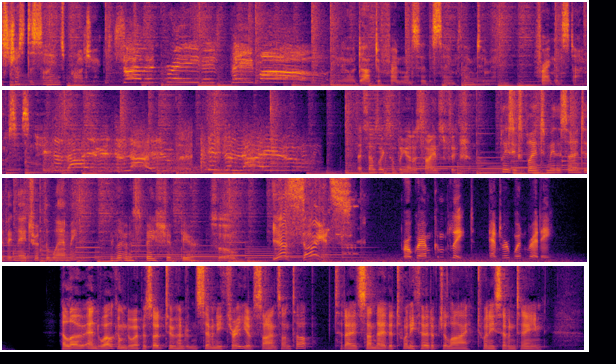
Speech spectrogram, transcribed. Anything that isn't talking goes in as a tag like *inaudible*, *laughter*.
It's just a science project. Soylent Green is people! You know, a doctor friend once said the same thing to me. Frankenstein was his name. It's alive! It's alive! It's alive! That sounds like something out of science fiction. Please explain to me the scientific nature of the whammy. We live in a spaceship, dear. So, Yes, science! Program complete. Enter when ready. Hello and welcome to episode 273 of Science on Top. Today is Sunday, the 23rd of July, 2017.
